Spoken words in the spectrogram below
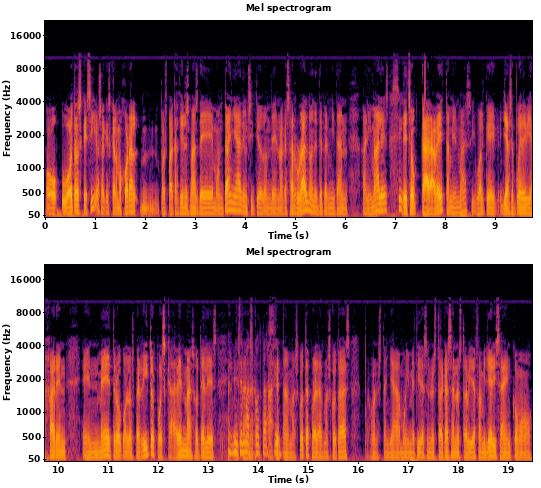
o u otras que sí. O sea, que es que a lo mejor mm, pues vacaciones más de montaña, de un sitio donde, en una casa rural, donde te permitan animales. Sí. De hecho, cada vez también más, igual que ya se puede viajar en, en metro con los perritos, pues cada vez más hoteles Permiten mascotas, sí. aceptan mascotas, porque las mascotas, pues bueno, están ya muy metidas en nuestra casa, en nuestra vida familiar y saben cómo,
